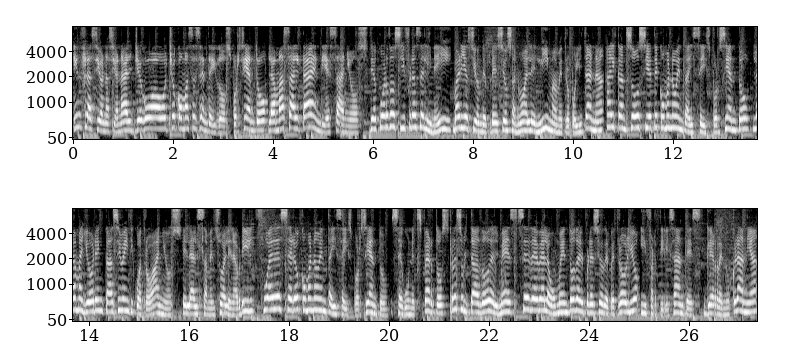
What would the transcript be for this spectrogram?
Inflación nacional llegó a 8,62%, la más alta en 10 años. De acuerdo a cifras del INEI, variación de precios anual en Lima metropolitana alcanzó 7,96%, la mayor en casi 24 años. El alza mensual en abril fue de 0,96%. Según expertos, resultado del mes se debe al aumento del precio de petróleo y fertilizantes. Guerra en Ucrania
